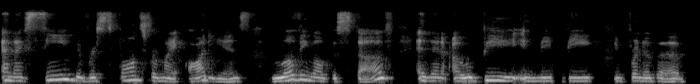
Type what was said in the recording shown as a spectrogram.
And I seen the response from my audience, loving all the stuff. And then I would be in maybe in front of a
